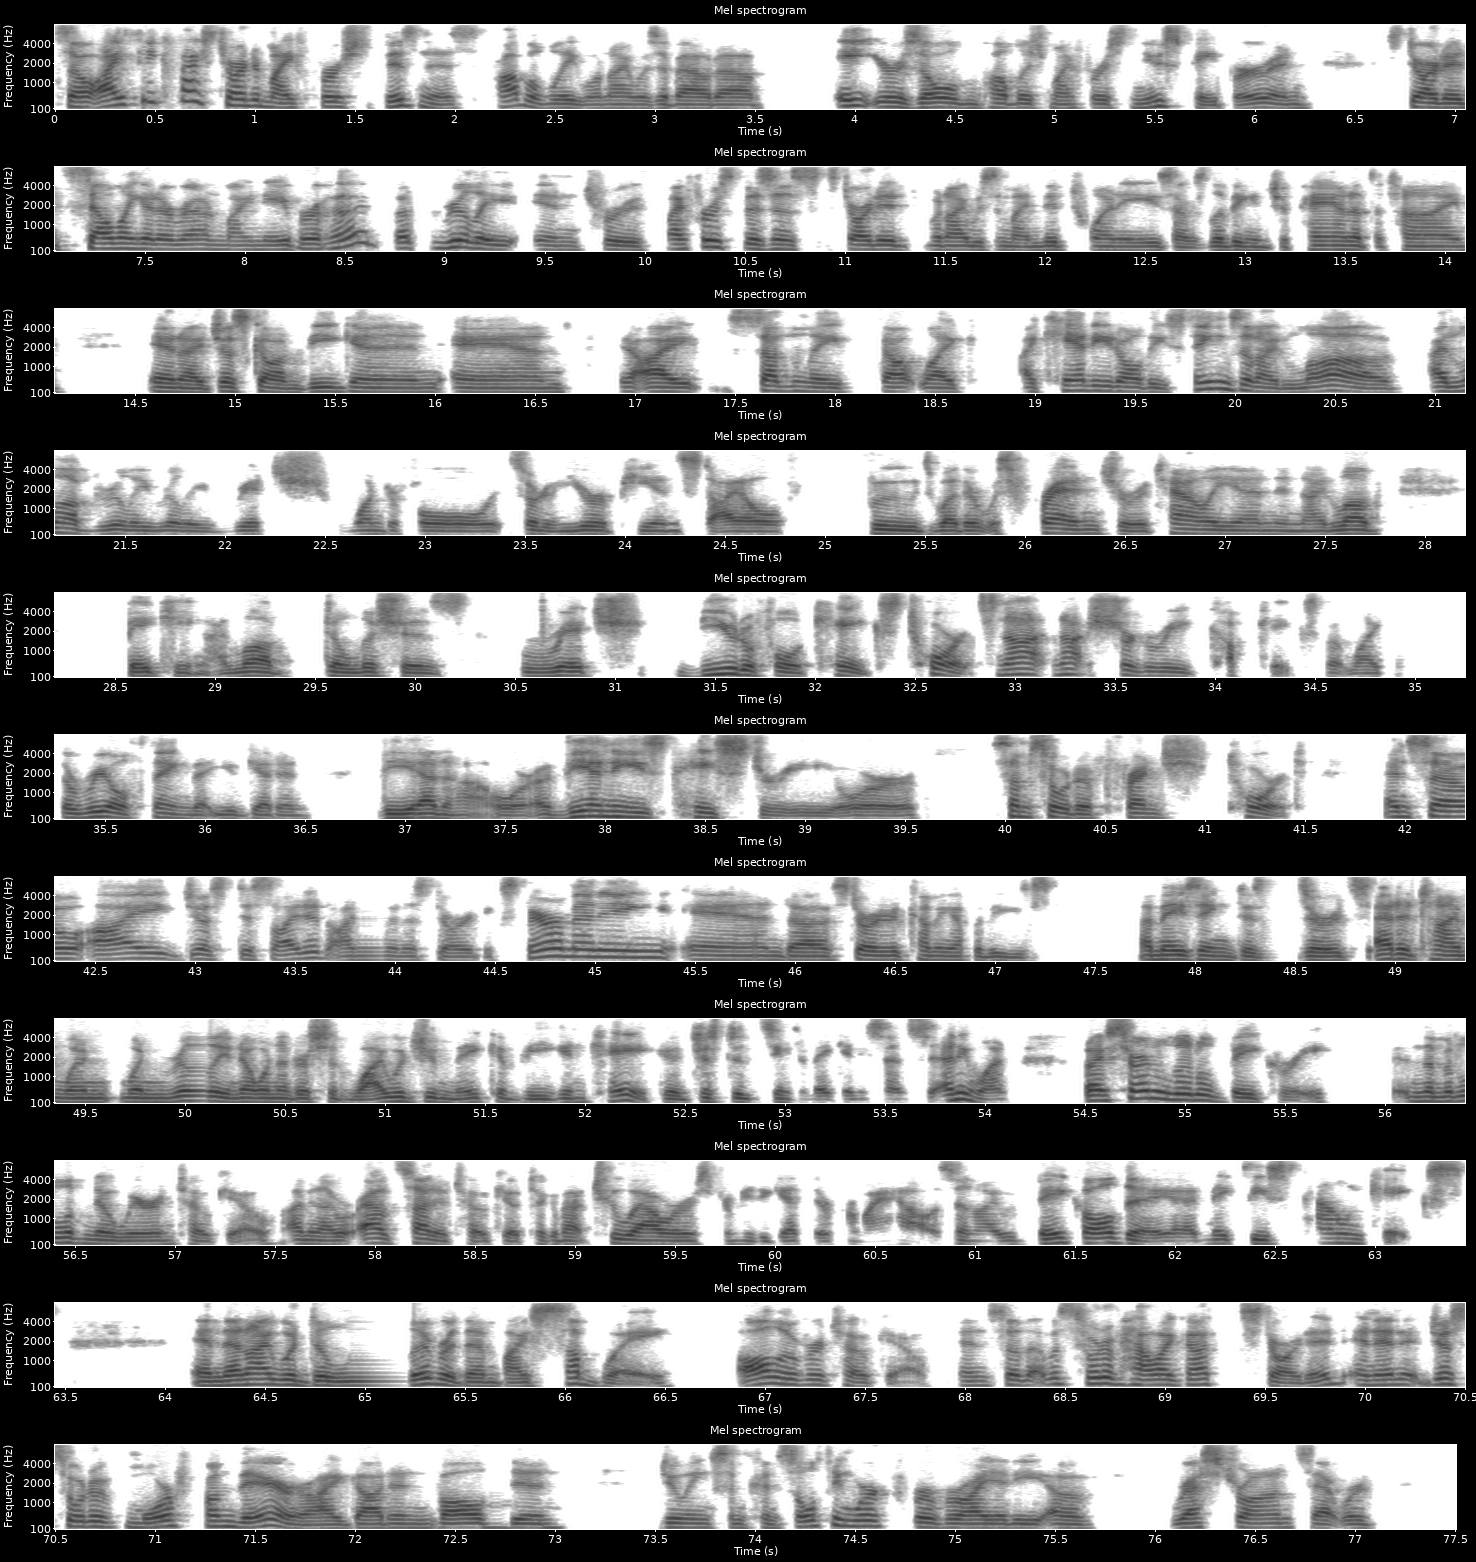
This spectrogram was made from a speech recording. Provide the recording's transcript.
So I think I started my first business probably when I was about uh, eight years old and published my first newspaper and started selling it around my neighborhood. But really, in truth, my first business started when I was in my mid 20s. I was living in Japan at the time and I just gone vegan. And I suddenly felt like I can't eat all these things that I love. I loved really, really rich, wonderful, sort of European style foods, whether it was French or Italian. And I loved baking. I loved delicious, rich, beautiful cakes, tortes, not not sugary cupcakes, but like the real thing that you get in Vienna or a Viennese pastry or some sort of French torte. And so I just decided I'm going to start experimenting and uh, started coming up with these amazing desserts at a time when when really no one understood why would you make a vegan cake? It just didn't seem to make any sense to anyone. But i started a little bakery in the middle of nowhere in tokyo. I mean i were outside of tokyo. It took about two hours for me to get there from my house and i would bake all day. I'd make these pound cakes and then i would deliver them by subway all over tokyo. And so that was sort of how i got started and then it just sort of morphed from there. I got involved mm. in doing some consulting work for a variety of restaurants that were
